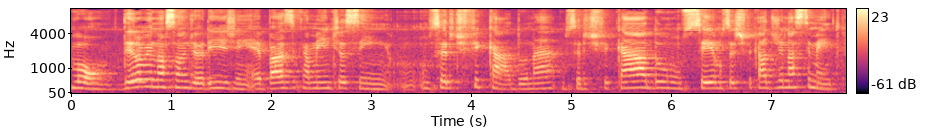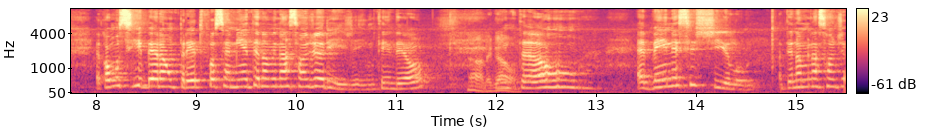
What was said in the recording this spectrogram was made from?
Bom, denominação de origem é basicamente assim um certificado, né? Um certificado, um selo, um certificado de nascimento. É como se Ribeirão Preto fosse a minha denominação de origem, entendeu? Ah, legal. Então, é bem nesse estilo. A denominação de,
